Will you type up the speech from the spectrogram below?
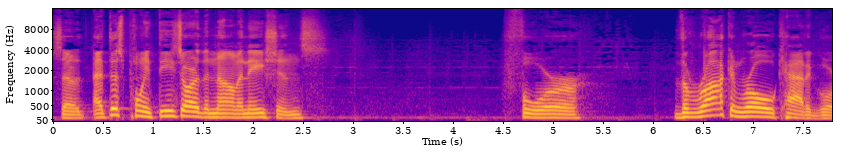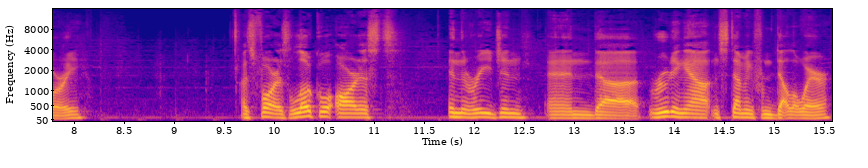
So at this point, these are the nominations for the rock and roll category as far as local artists in the region and uh, rooting out and stemming from Delaware.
